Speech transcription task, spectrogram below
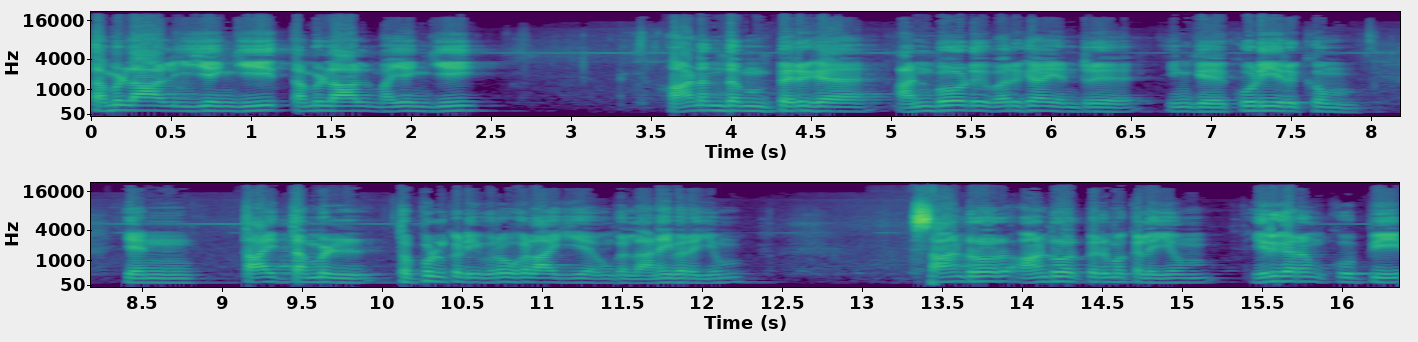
தமிழால் இயங்கி தமிழால் மயங்கி ஆனந்தம் பெருக அன்போடு வருக என்று இங்கு கூடியிருக்கும் என் தாய் தமிழ் தொப்புள்கொடி உறவுகளாகிய உங்கள் அனைவரையும் சான்றோர் ஆன்றோர் பெருமக்களையும் இருகரம் கூப்பி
